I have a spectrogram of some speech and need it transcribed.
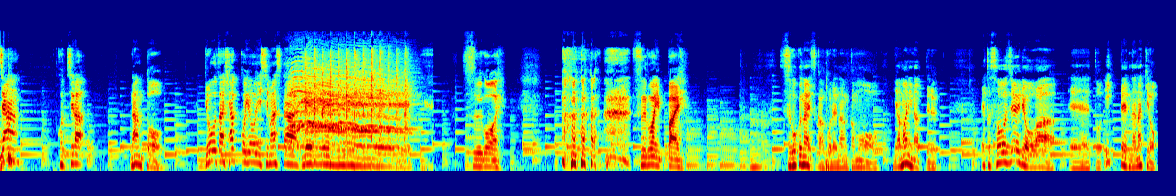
じゃんこちら、なんと、餃子100個用意しましたイエーイすごい。すごいいっぱい。すごくないですか？これなんかもう山になってる。えっと、総重量は、えっと、1.7キロ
